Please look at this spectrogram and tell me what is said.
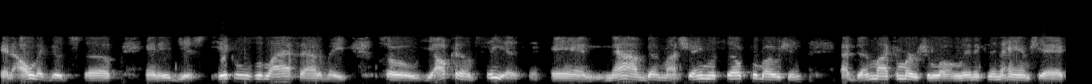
and all that good stuff. And it just tickles the life out of me. So y'all come see us. And now I've done my shameless self promotion. I've done my commercial on Linux in the Ham Shack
